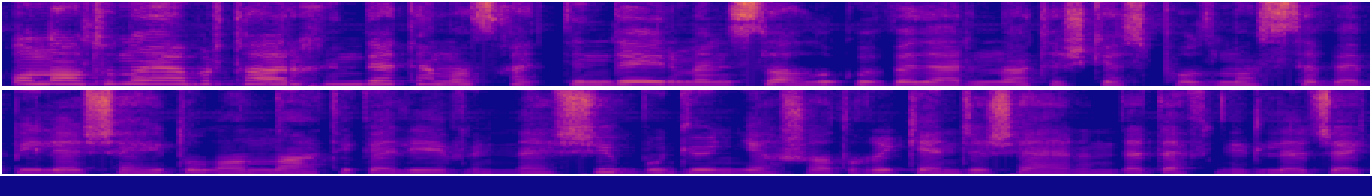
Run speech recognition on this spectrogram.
16 noyabr tarixində təmas xəttində erməni silahlı qüvvələrinin atəşkəs pozması səbəbilə şəhid olan Natiq Əliyevin nəşi bu gün yaşadığı Gəncə şəhərində dəfn ediləcək.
